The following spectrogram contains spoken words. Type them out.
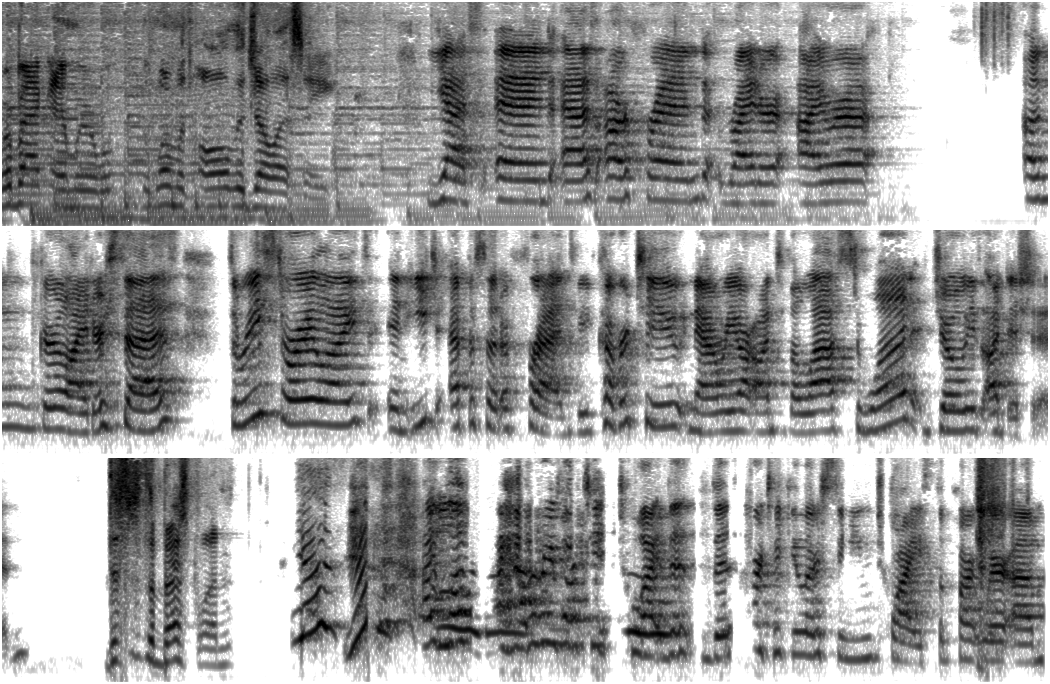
We're back, and we're the one with all the jealousy. Yes, and as our friend writer Ira Ungerleider says, three storylines in each episode of Friends. We've covered two. Now we are on to the last one, Joey's audition. This is the best one. Yes, yes, I love. It. I had to rewatch it twice. This, this, particular scene twice. The part where um,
